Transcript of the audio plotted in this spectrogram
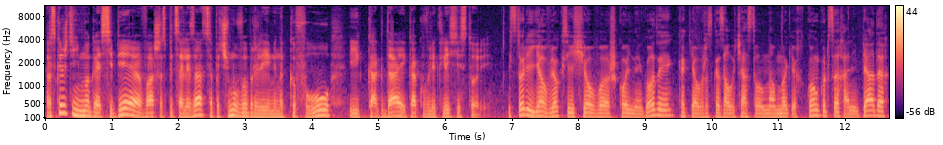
Расскажите немного о себе, ваша специализация, почему выбрали именно КФУ и когда и как увлеклись историей? Историей я увлекся еще в школьные годы. Как я уже сказал, участвовал на многих конкурсах, олимпиадах.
